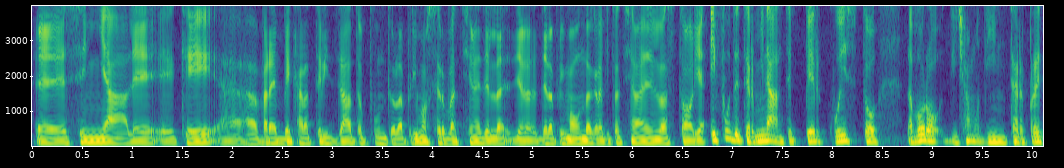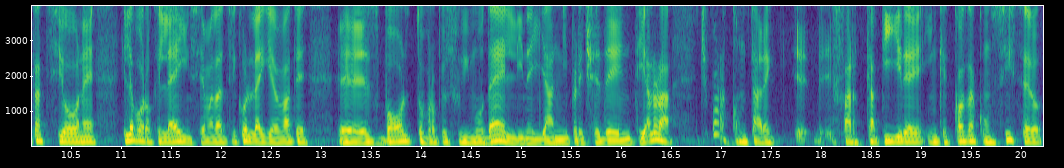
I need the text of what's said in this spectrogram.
eh, segnale che avrebbe caratterizzato appunto la prima osservazione della, della prima onda gravitazionale nella storia e fu determinante per questo lavoro diciamo di interpretazione il lavoro lavoro che lei insieme ad altri colleghi avevate eh, svolto proprio sui modelli negli anni precedenti. Allora ci può raccontare, eh, far capire in che cosa consiste lo,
